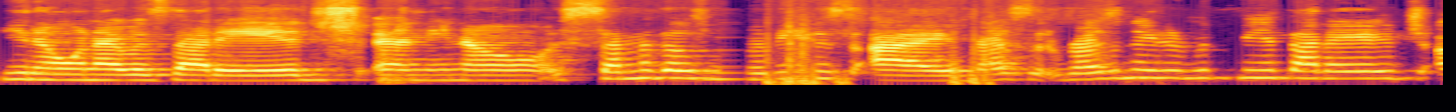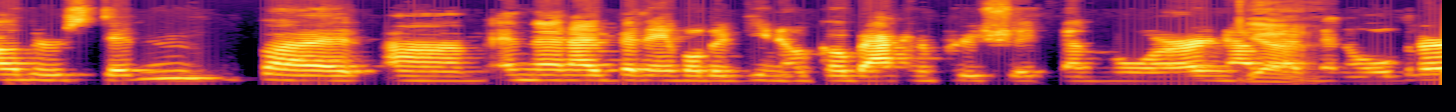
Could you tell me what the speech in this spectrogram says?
you know, when I was that age. And, you know, some of those movies I res- resonated with me at that age, others didn't. But, um, and then I've been able to, you know, go back and appreciate them more now Yeah. that I've been older.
